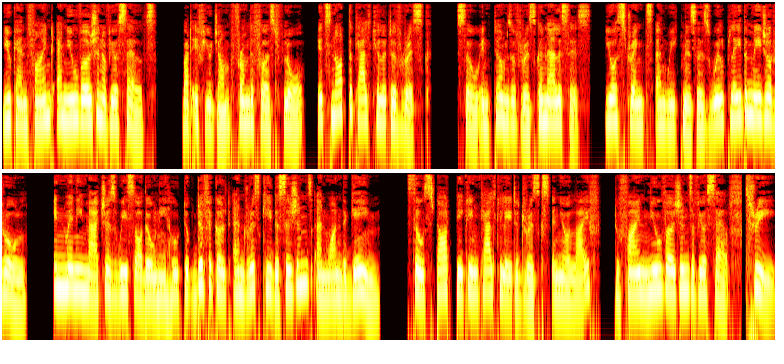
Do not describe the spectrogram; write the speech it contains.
you can find a new version of yourselves. But if you jump from the first floor, it's not the calculative risk. So in terms of risk analysis, your strengths and weaknesses will play the major role. In many matches we saw Dhoni who took difficult and risky decisions and won the game. So start taking calculated risks in your life to find new versions of yourself. 3.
